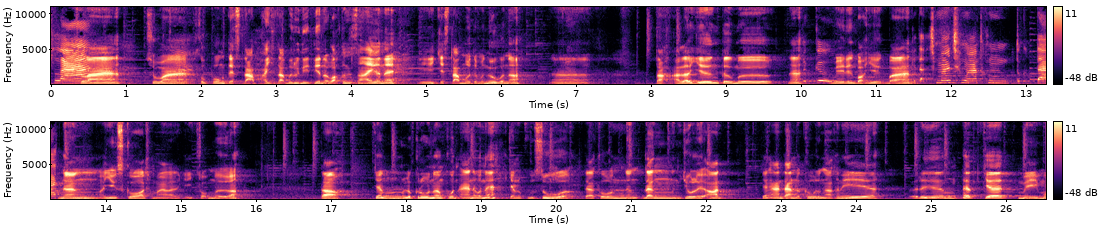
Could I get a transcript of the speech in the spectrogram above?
ខ្លាខ្លាស្វាកំពុងតែស្ដាប់ហើយស្ដាប់រឿងនិទានរបស់ទន្សាយគាត់ណាអីចេះស្ដាប់មើលតែមនុស្សគាត់ណាអឺ តោះឥឡូវយើងទៅមើលណាមេរៀនរបស់យើងបានគេដាក់ឆ្មាឆ្មាក្នុងតុក្កតានឹងឲ្យយើងស្គាល់ឆ្មាអីធ្លាប់មើលហ៎តោះអញ្ចឹងលោកគ្រូនាំកូនអានទៅគាត់ណាចាំលោកគ្រូសួរតើកូននឹងដឹងនឹងយល់អីអត់អញ្ចឹងអានតាមលោកគ្រូទាំងអស់គ្នារឿងទឹកចិត្តមេម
